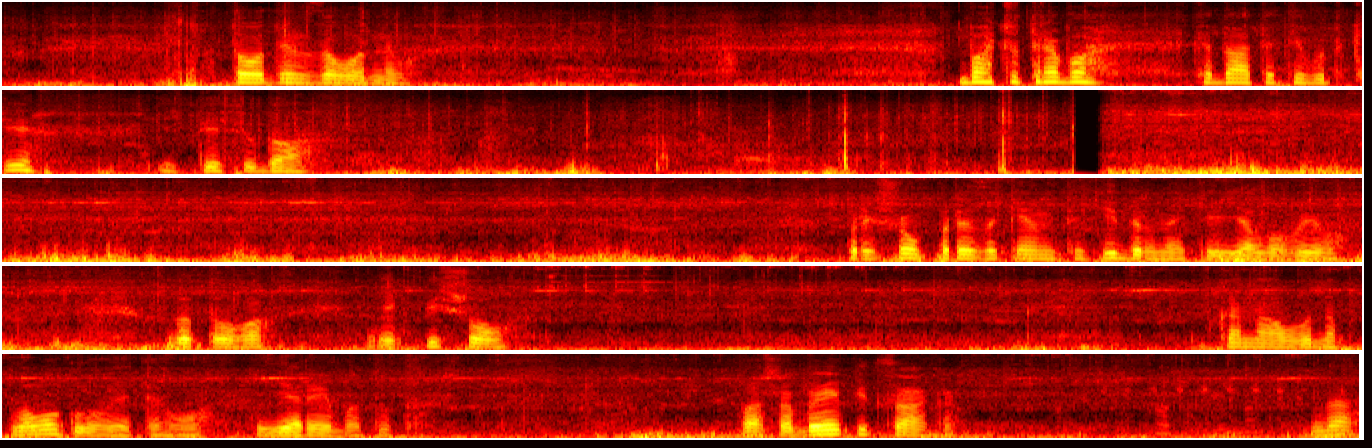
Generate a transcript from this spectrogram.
то один за одним. Бачу, треба кидати ті вудки і йти сюди. Прийшов перезакинути фідер, на який я ловив до того, як пішов в канал на поплавок ловити. О, є риба тут. Паша, бери підсака. Да.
